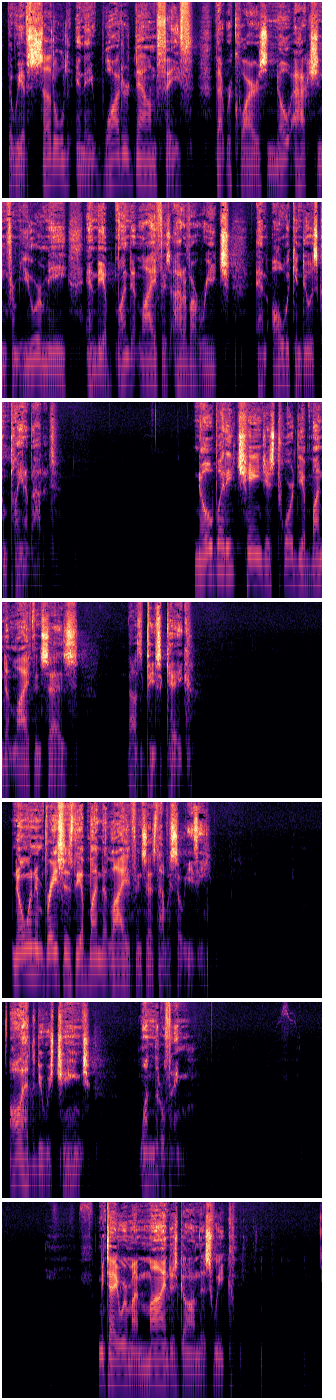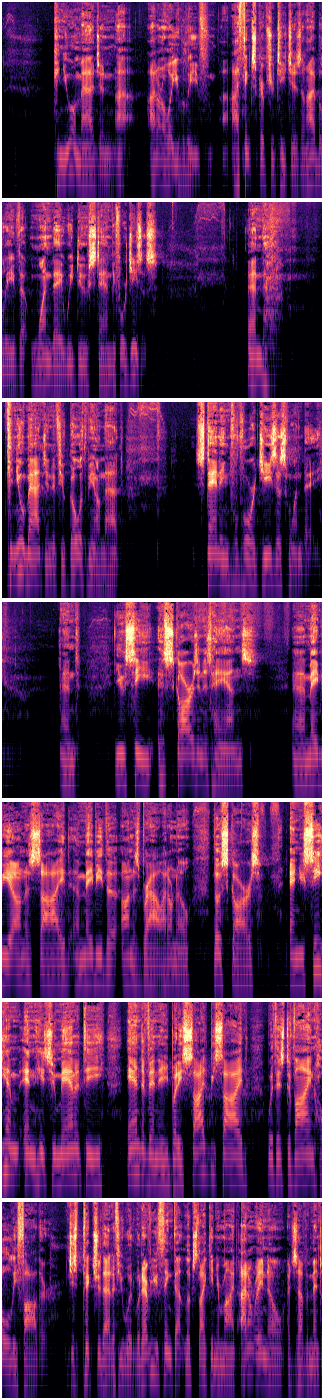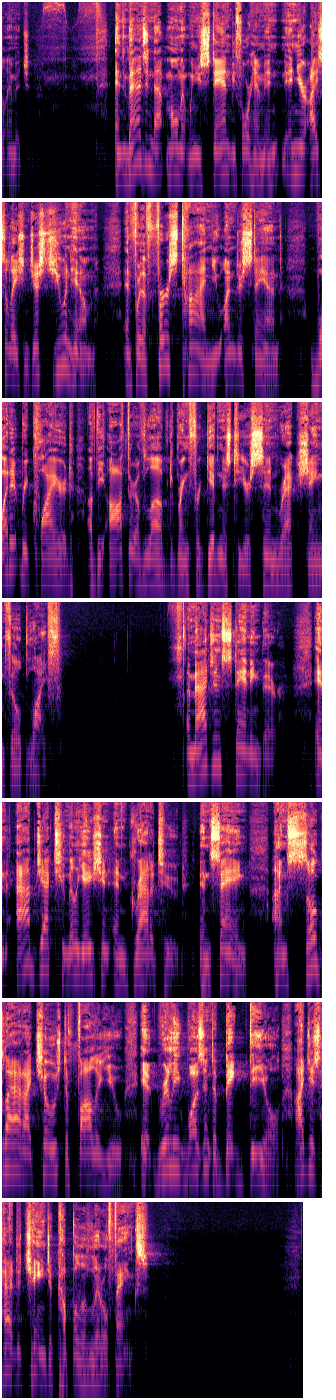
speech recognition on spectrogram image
that we have settled in a watered down faith that requires no action from you or me, and the abundant life is out of our reach, and all we can do is complain about it. Nobody changes toward the abundant life and says, That was a piece of cake. No one embraces the abundant life and says, That was so easy. All I had to do was change one little thing. Let me tell you where my mind has gone this week. Can you imagine? I, I don't know what you believe. I think Scripture teaches, and I believe that one day we do stand before Jesus. And can you imagine if you go with me on that, standing before Jesus one day? And you see his scars in his hands, and maybe on his side, and maybe the, on his brow, I don't know, those scars. And you see him in his humanity and divinity, but he's side by side with his divine Holy Father. Just picture that if you would, whatever you think that looks like in your mind. I don't really know, I just have a mental image. And imagine that moment when you stand before him in, in your isolation, just you and him, and for the first time you understand what it required of the author of love to bring forgiveness to your sin wrecked, shame filled life. Imagine standing there in abject humiliation and gratitude and saying, I'm so glad I chose to follow you. It really wasn't a big deal. I just had to change a couple of little things.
